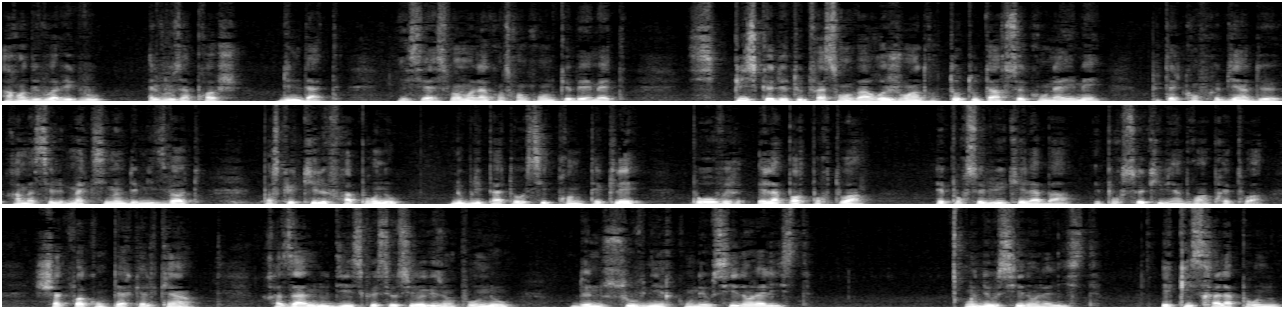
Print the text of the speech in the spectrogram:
a rendez-vous avec vous. Elle vous approche d'une date. Et c'est à ce moment-là qu'on se rend compte que Béhémet, puisque de toute façon, on va rejoindre tôt ou tard ceux qu'on a aimés, peut-être qu'on ferait bien de ramasser le maximum de mises-votes, parce que qui le fera pour nous? N'oublie pas toi aussi de prendre tes clés pour ouvrir et la porte pour toi et pour celui qui est là-bas et pour ceux qui viendront après toi. Chaque fois qu'on perd quelqu'un, Razan nous dit que c'est aussi l'occasion pour nous de nous souvenir qu'on est aussi dans la liste. On est aussi dans la liste. Et qui sera là pour nous?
